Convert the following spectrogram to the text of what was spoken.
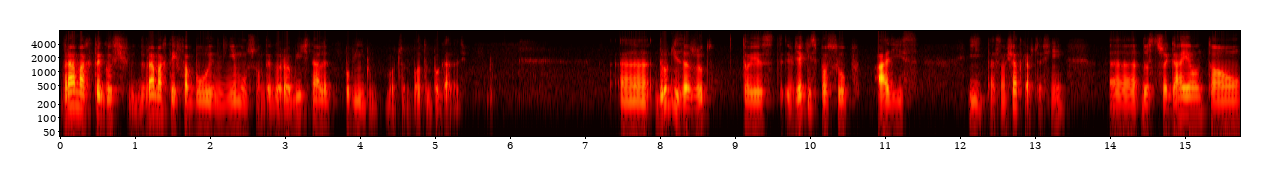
w ramach, tego, w ramach tej fabuły nie muszą tego robić, no ale powinni o, czym, o tym pogadać. E, drugi zarzut to jest w jaki sposób Alice i ta sąsiadka wcześniej e, dostrzegają tą,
